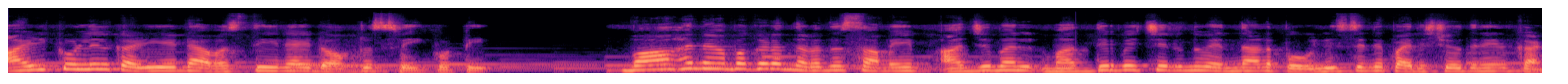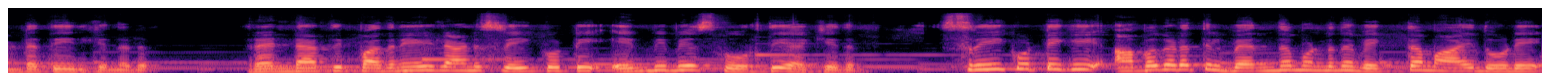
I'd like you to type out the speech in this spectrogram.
അഴിക്കുള്ളിൽ കഴിയേണ്ട അവസ്ഥയിലായി ഡോക്ടർ ശ്രീകുട്ടി. വാഹനാപകടം നടന്ന സമയം അജ്മൽ മദ്യപിച്ചിരുന്നു എന്നാണ് പോലീസിന്റെ പരിശോധനയിൽ കണ്ടെത്തിയിരിക്കുന്നത്. രണ്ടായിരത്തി പതിനേഴിലാണ് Sreekutty M B B S പൂർത്തിയാക്കിയത്. ശ്രീകുട്ടിക്ക് അപകടത്തിൽ ബന്ധമുണ്ടെന്ന് വ്യക്തമായതോടെ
